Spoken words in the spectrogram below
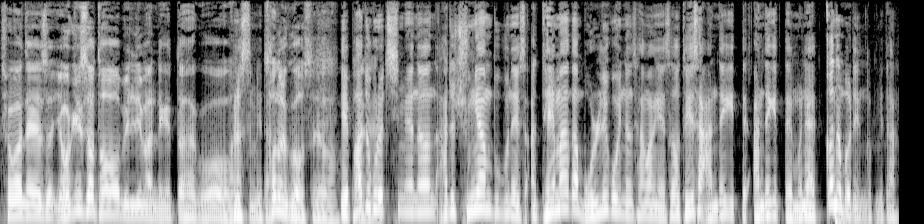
청와대에서 여기서 더 밀리면 안 되겠다 하고 그렇습니다. 선을 그었어요. 예, 바둑으로 치면은 아주 중요한 부분에서 아, 대마가 몰리고 있는 상황에서 더 이상 안 되기 때- 안 되기 때문에 끊어버리는 겁니다.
